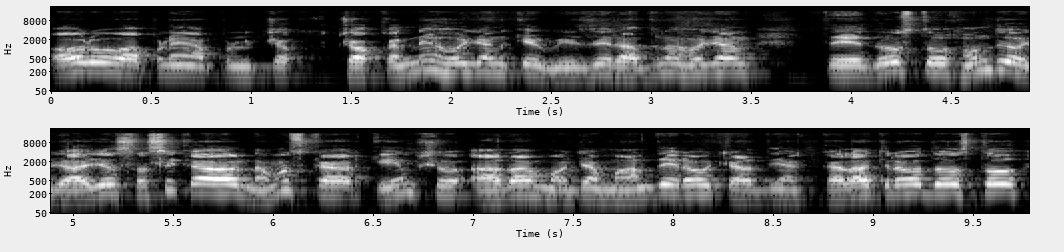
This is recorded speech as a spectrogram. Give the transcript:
ਔਰ ਉਹ ਆਪਣੇ ਆਪ ਨੂੰ ਚੌਕ- ਚੌਕੰਨੇ ਹੋ ਜਾਣ ਕਿ ਵੀਜ਼ੇ ਰੱਦ ਨਾ ਹੋ ਜਾਣ। ਤੇ ਦੋਸਤੋ ਹੁੰਦੇ ਹੋ ਜਾਇਓ ਸਤਿ ਸ਼੍ਰੀ ਅਕਾਲ, ਨਮਸਕਾਰ, ਕੇਮ ਸ਼ੋ ਆਦਾ ਮੌਜਾਂ ਮਾਣਦੇ ਰਹੋ, ਚੜ੍ਹਦੀਆਂ ਕਲਾ ਚ ਰਹੋ ਦੋਸਤੋ।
